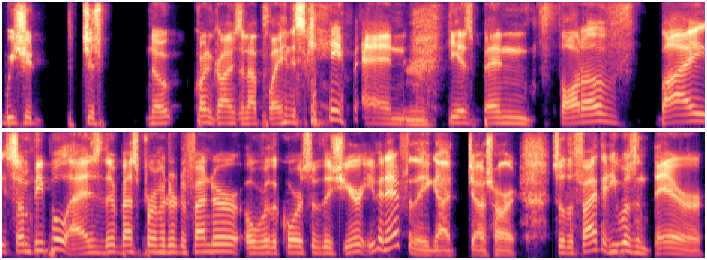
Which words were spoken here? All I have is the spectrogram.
we should just note Quentin Grimes did not play in this game, and mm. he has been thought of by some people as their best perimeter defender over the course of this year, even after they got Josh Hart. So the fact that he wasn't there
